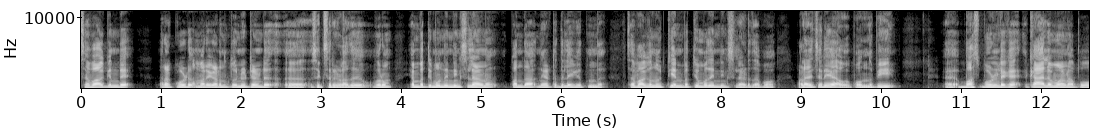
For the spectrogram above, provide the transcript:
സെവാഗിന്റെ റെക്കോർഡ് മറികടന്ന് തൊണ്ണൂറ്റി രണ്ട് സിക്സറുകൾ. അത് വെറും എൺപത്തിമൂന്ന് ഇന്നിങ്സിലാണ് പന്ത നേട്ടത്തിലേക്ക് എത്തുന്നത്. സെവാഗ് നൂറ്റി എൺപത്തി ഒമ്പത് ഇന്നിങ്സിലാണ് എടുത്തത് അപ്പോൾ വളരെ ചെറിയ ഇപ്പോൾ ഒന്നിപ്പോൾ ഈ ബസ് ബോളിന്റെ കാലമാണ്. അപ്പോൾ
